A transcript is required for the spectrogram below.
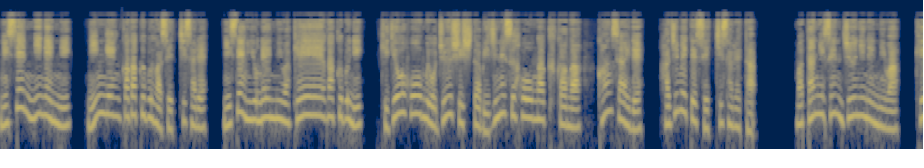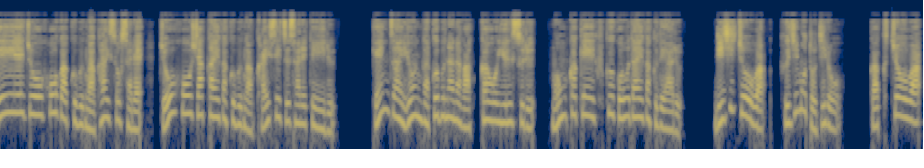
2002年に人間科学部が設置され、2004年には経営学部に企業法務を重視したビジネス法学科が関西で初めて設置された。また2012年には経営情報学部が改組され、情報社会学部が開設されている。現在4学部7学科を有する文科系複合大学である。理事長は藤本二郎。学長は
